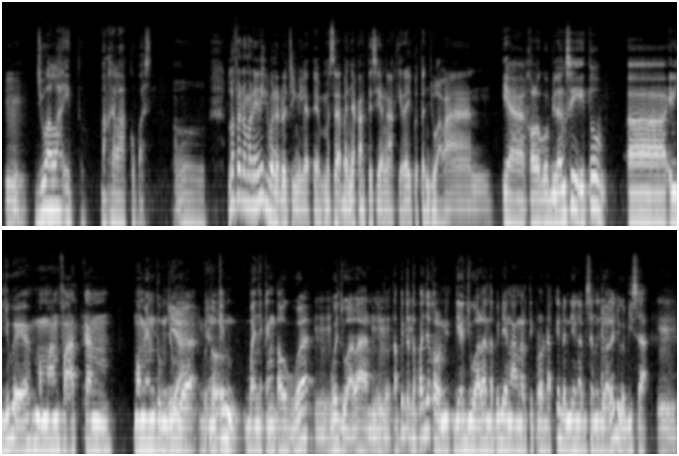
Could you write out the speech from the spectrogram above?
Hmm. Juallah itu, makanya laku pasti. Oh, lo fenomena ini gimana Doci ngeliatnya? Maksudnya banyak artis yang akhirnya ikutan jualan. Ya kalau gue bilang sih itu eh, ini juga ya memanfaatkan momentum juga. Iya, betul. Mungkin banyak yang tahu gue, Hmm. gue jualan gitu. Tapi tetap aja kalau dia jualan tapi dia nggak ngerti produknya dan dia nggak bisa ngejualnya juga bisa. Hmm.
